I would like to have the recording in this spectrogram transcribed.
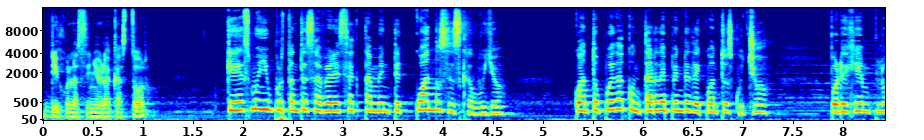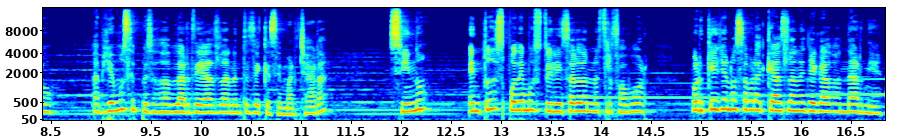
dijo la señora Castor, que es muy importante saber exactamente cuándo se escabulló. Cuanto pueda contar depende de cuánto escuchó. Por ejemplo, ¿habíamos empezado a hablar de Aslan antes de que se marchara? Si no, entonces podemos utilizarlo a nuestro favor, porque ella no sabrá que Aslan ha llegado a Narnia,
